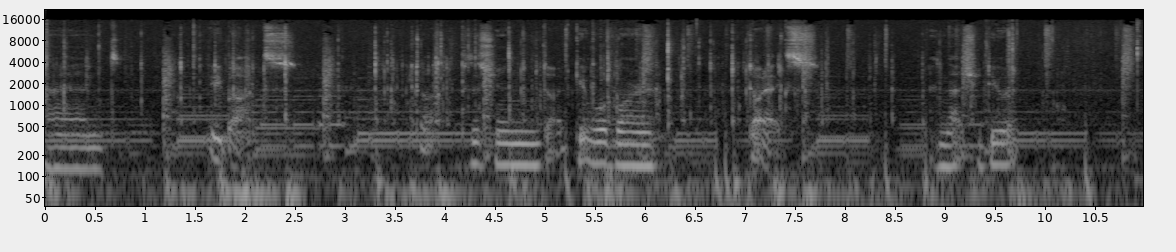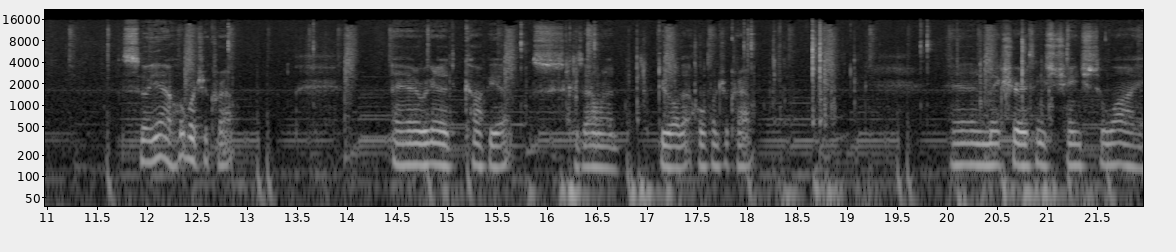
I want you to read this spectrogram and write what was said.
and a box dot position dot get world dot x and that should do it. So yeah, a whole bunch of crap. And we're gonna copy it, because I don't want to do all that whole bunch of crap. And make sure everything's changed to Y.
